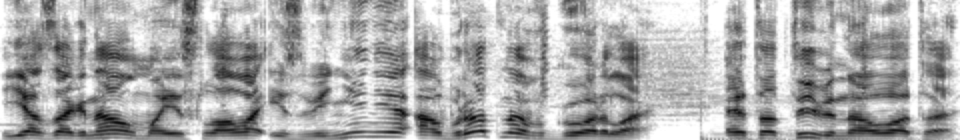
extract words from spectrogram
Я загнал мои слова извинения обратно в горло. Это ты виновата.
